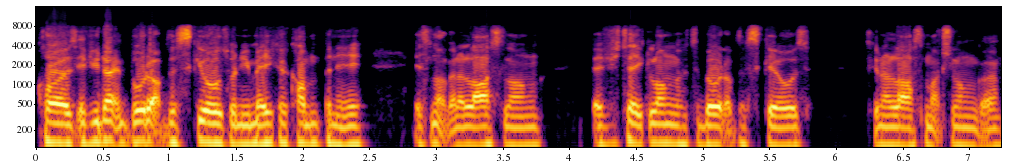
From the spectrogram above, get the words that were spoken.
because if you don't build up the skills when you make a company, it's not going to last long. But if you take longer to build up the skills, it's going to last much longer.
